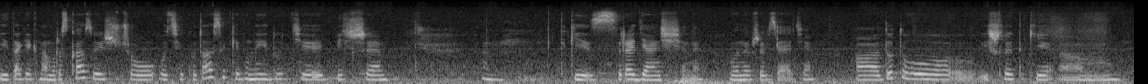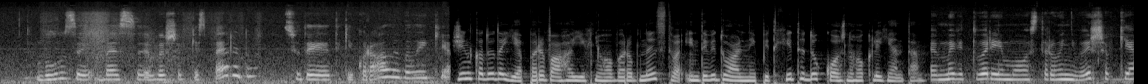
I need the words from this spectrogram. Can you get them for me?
і так як нам розказують, що оці кутасики вони йдуть е, більше ем, такі з радянщини, вони вже взяті. А до того йшли такі ем, блузи без вишивки спереду. Сюди такі корали великі, Жінка додає, перевага їхнього виробництва індивідуальний підхід до кожного клієнта. Ми відтворюємо старовинні вишивки,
